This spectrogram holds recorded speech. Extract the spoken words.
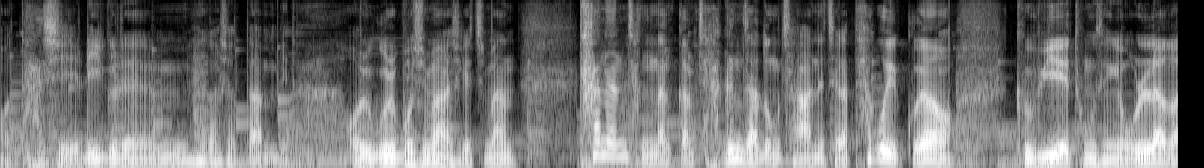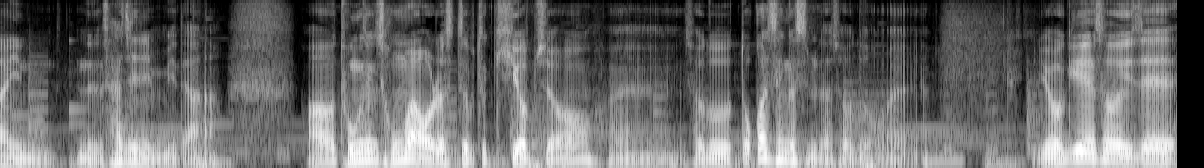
어, 다시 regram 해가셨다 합니다. 얼굴 보시면 아시겠지만 타는 장난감 작은 자동차 안에 제가 타고 있고요. 그 위에 동생이 올라가 있는 사진입니다. 아, 동생 정말 어렸을 때부터 귀엽죠. 예, 저도 똑같이 생겼습니다. 저도. 예. 여기에서 이제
